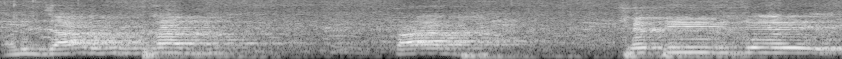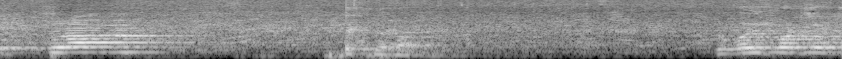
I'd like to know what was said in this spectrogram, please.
মানে যার উত্থান, তার খ্যাতির যে চূড়ান্ত দেখতে পাবে। তো ওই পর্যন্ত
